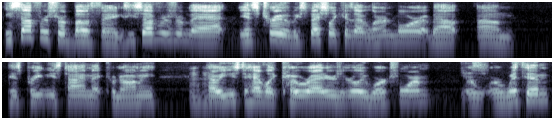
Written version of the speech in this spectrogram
He suffers from both things. He suffers from that. It's true, especially because I've learned more about um, his previous time at Konami, Mhm. how he used to have like co-writers that really worked for him Yes. or, or with him.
